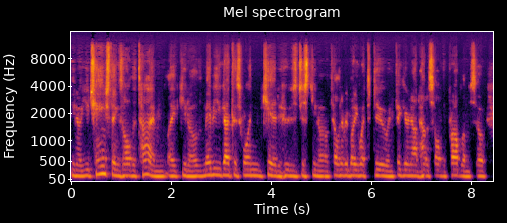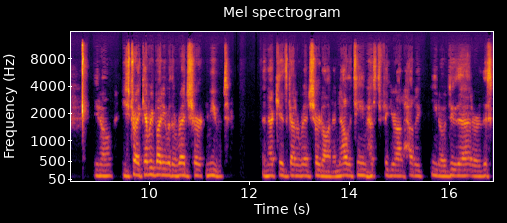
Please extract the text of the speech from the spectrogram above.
you know, you change things all the time. Like, you know, maybe you got this one kid who's just, you know, telling everybody what to do and figuring out how to solve the problem. So, you know, you strike everybody with a red shirt mute and that kid's got a red shirt on and now the team has to figure out how to you know do that or this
